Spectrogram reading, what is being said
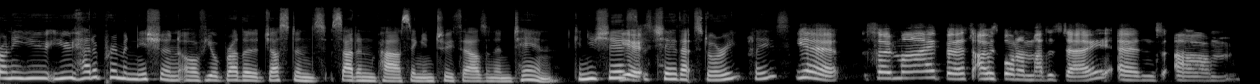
Bronnie, you, you had a premonition of your brother Justin's sudden passing in 2010. Can you share Yes. share that story, please? Yeah. so my birth, I was born on Mother's Day, and um,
